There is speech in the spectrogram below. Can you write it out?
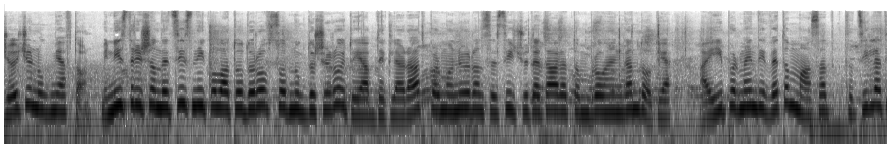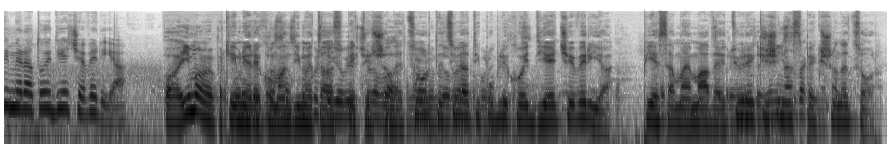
gjë që nuk mjafton. Ministri i Shëndetësisë Nikolla Todorov sot nuk dëshiroi të japë deklaratë për mënyrën se si qytetarët të mbrohen nga ndotja, ai i përmendi vetëm masat, të cilat i miratoi dje qeveria. Kemi rekomandime të aspektit shëndetësor të cilat i publikoi dje qeveria, pjesa më e madhe e tyre kishin aspekt shëndetësor.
